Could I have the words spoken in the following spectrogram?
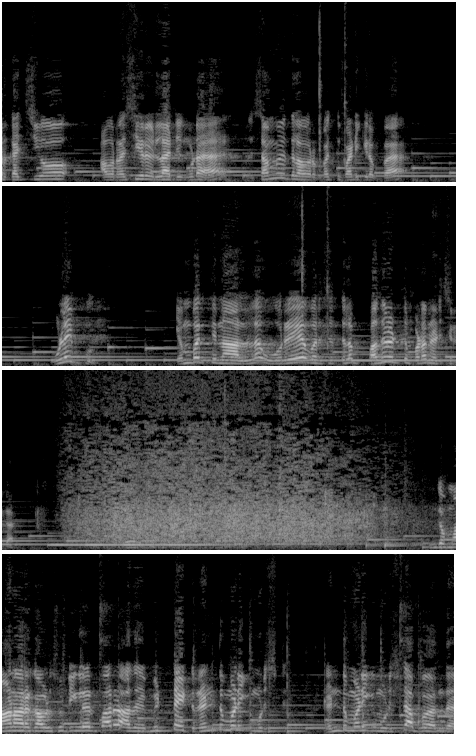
கட்சியோ அவர் ரசிகரோ இல்லாட்டி கூட சமீபத்தில் அவரை பத்தி படிக்கிறப்ப உழைப்பு எண்பத்தி நாலுல ஒரே வருஷத்துல பதினெட்டு படம் நடிச்சிருக்காரு. இங்க மாநகர காவல் ஷூட்டிங்ல இருப்பாரு. அது மிட் நைட் ரெண்டு மணிக்கு முடிச்சுட்டு ரெண்டு மணிக்கு முடிச்சுட்டு அப்ப அந்த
